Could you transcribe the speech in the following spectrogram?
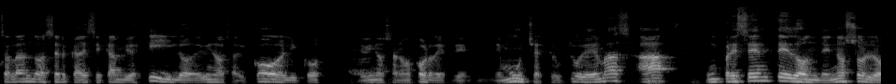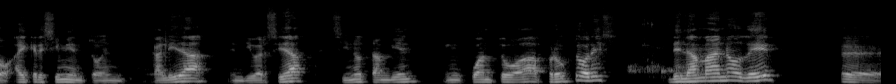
Charlando acerca de ese cambio de estilo, de vinos alcohólicos, de vinos a lo mejor de, de mucha estructura y demás, a un presente donde no solo hay crecimiento en calidad, en diversidad, sino también en cuanto a productores, de la mano de eh,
